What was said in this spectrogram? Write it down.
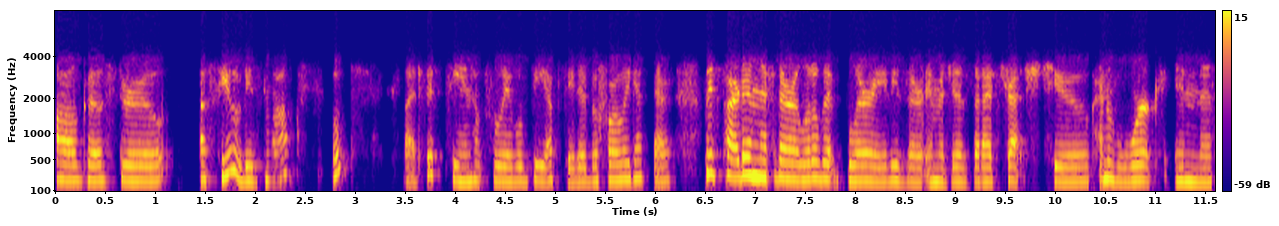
I'll go through a few of these mocks. Oops, slide 15 hopefully will be updated before we get there. Please pardon if they're a little bit blurry. These are images that I stretched to kind of work in this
